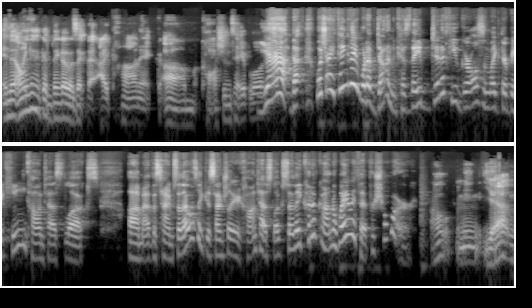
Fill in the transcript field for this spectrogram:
And the only thing I can think of is like that iconic um caution tape look. yeah, that which I think they would have done because they did a few girls in like their bikini contest looks um at this time. So that was like essentially a contest look. So they could have gotten away with it for sure. Oh, I mean, yeah,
